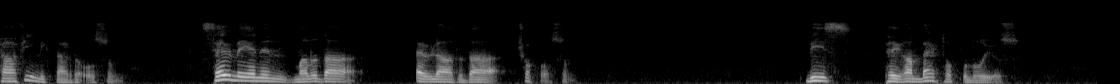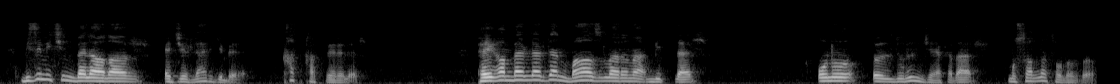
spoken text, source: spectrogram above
kafi miktarda olsun. Sevmeyenin malı da evladı da çok olsun. Biz peygamber topluluğuyuz. Bizim için belalar, ecirler gibi kat kat verilir. Peygamberlerden bazılarına bitler, onu öldürünceye kadar musallat olurdu.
